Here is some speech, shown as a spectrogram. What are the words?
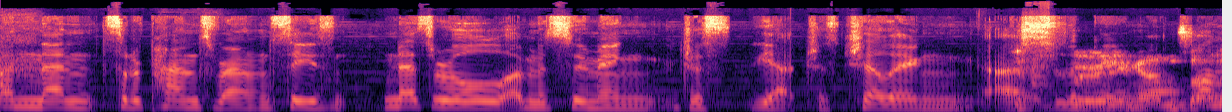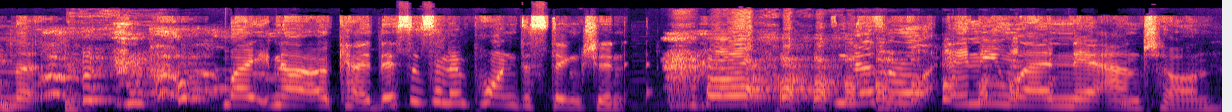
And then sort of pans around, sees Nezril, I'm assuming just, yeah, just chilling. Uh, Just spooning Anton. on the- Wait, no, okay, this is an important distinction. Nezril anywhere near Anton.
